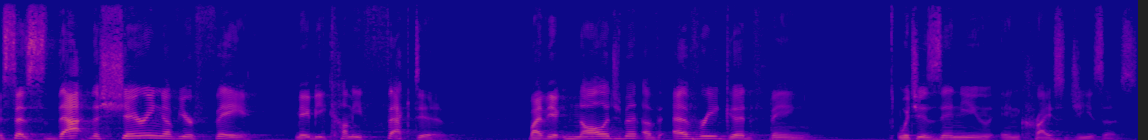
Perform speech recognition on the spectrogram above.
it says, that the sharing of your faith may become effective by the acknowledgement of every good thing which is in you in Christ Jesus.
